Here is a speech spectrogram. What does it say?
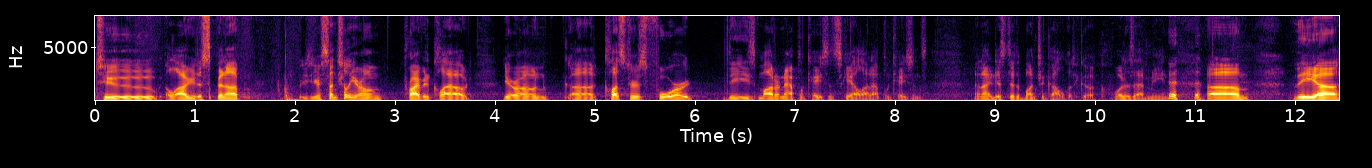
to allow you to spin up you're essentially your own private cloud, your own uh, clusters for these modern applications, scale out applications. And I just did a bunch of gobbledygook. What does that mean? um, the, uh,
